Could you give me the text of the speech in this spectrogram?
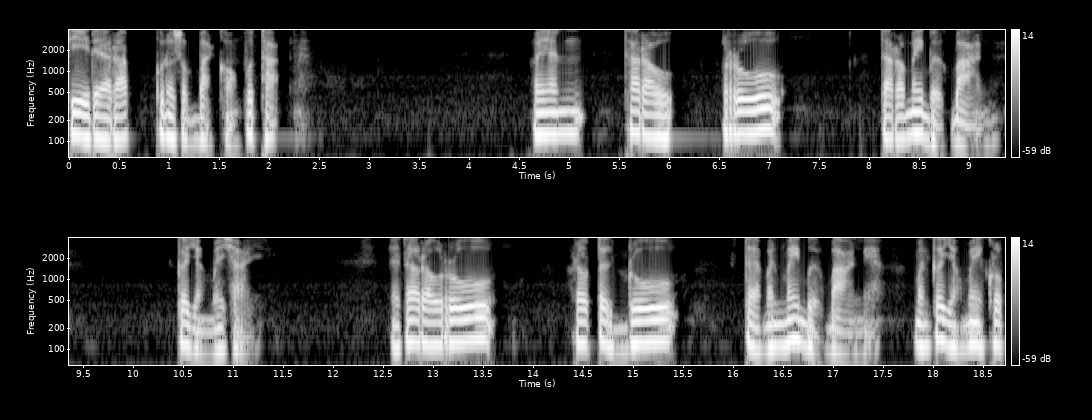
ที่ได้รับคุณสมบัติของพุทธะ เพราะฉะนั้นถ้าเรารู้แต่เราไม่เบิกบาน ก็ยังไม่ใช่ แต่ถ้าเรารู้ เราตื่นรู้ แต่มันไม่เบิกบานเนี่ย มันก็ยังไม่ครบ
